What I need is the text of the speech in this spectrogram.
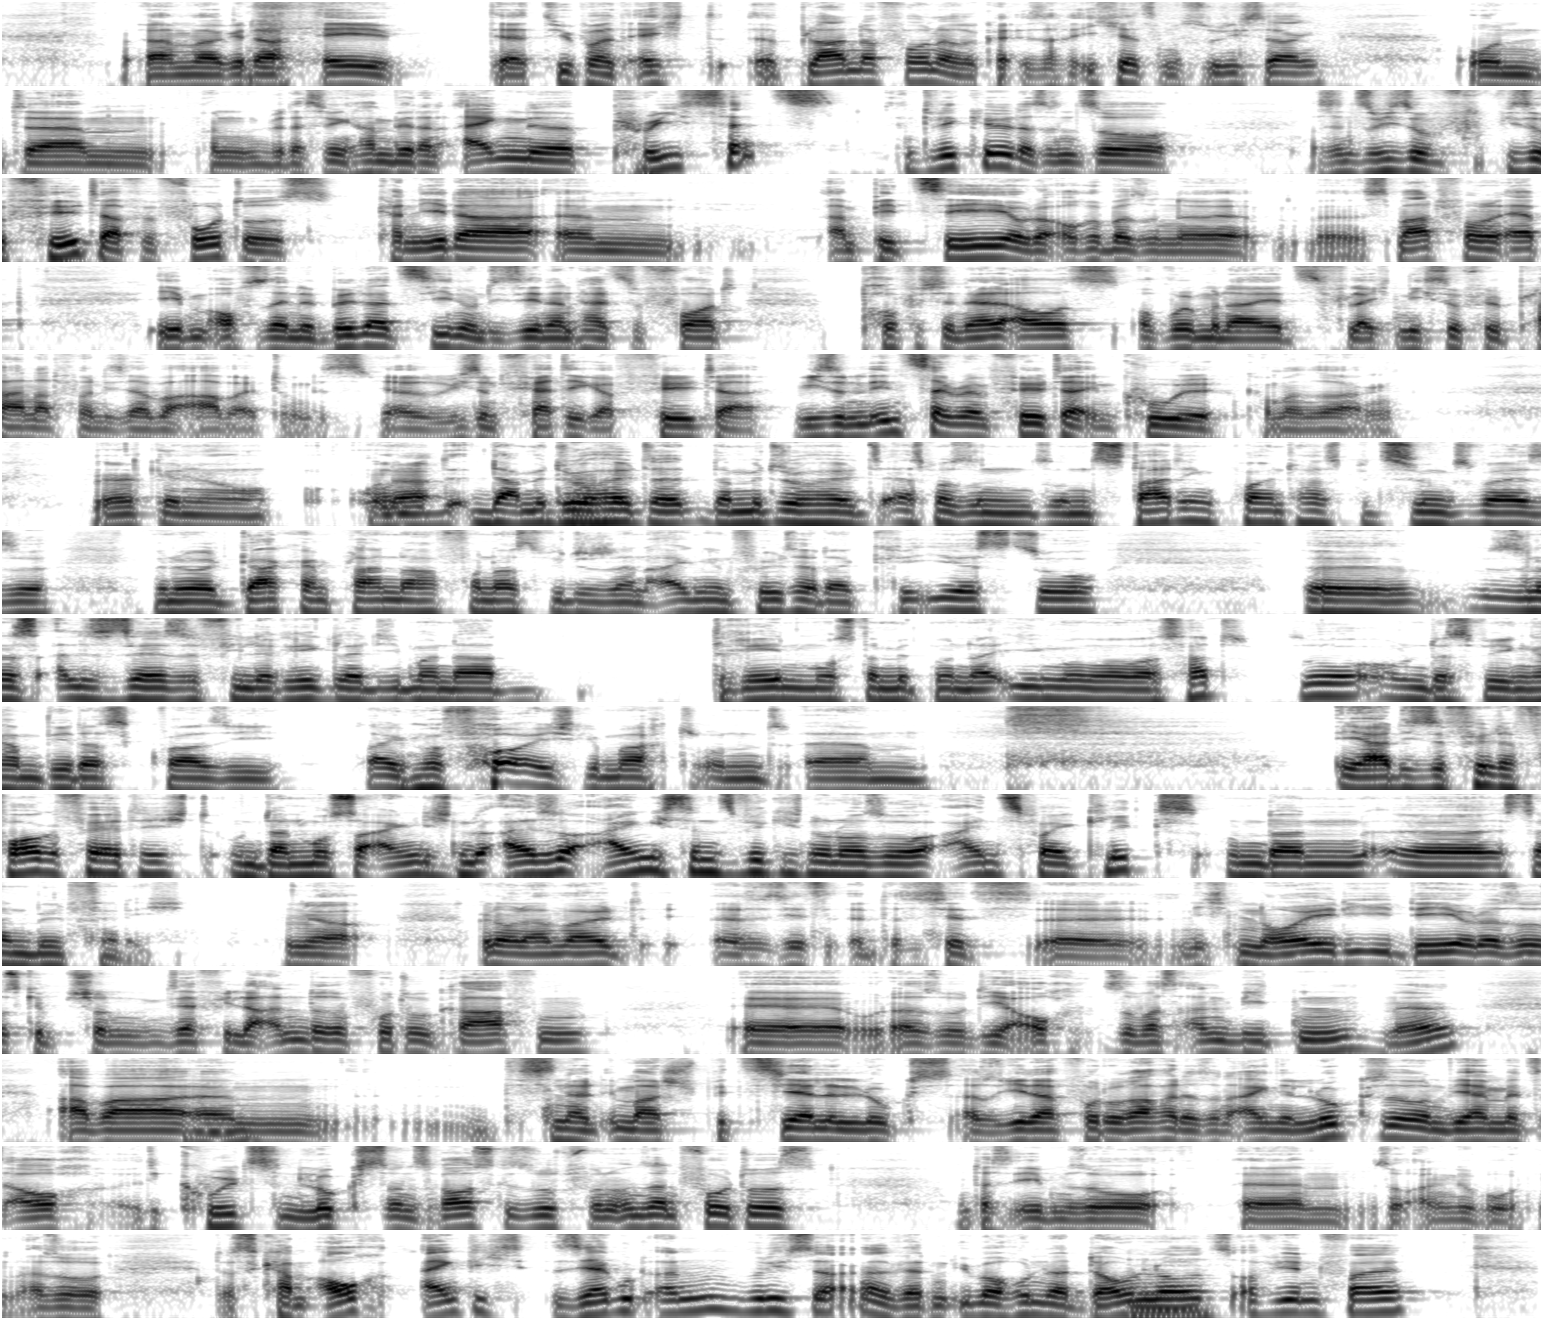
Da haben wir gedacht, ey, der Typ hat echt äh, Plan davon, also sage ich jetzt, musst du nicht sagen. Und, ähm, und deswegen haben wir dann eigene Presets entwickelt. Das sind so, das sind so wie so, wie so Filter für Fotos. Kann jeder ähm, am PC oder auch über so eine äh, Smartphone-App eben auf seine Bilder ziehen und die sehen dann halt sofort professionell aus, obwohl man da jetzt vielleicht nicht so viel Plan hat von dieser Bearbeitung. Das ist ja wie so ein fertiger Filter, wie so ein Instagram-Filter in cool, kann man sagen. Ne? Genau. Und Oder? damit du halt, damit du halt erstmal so einen, so einen Starting Point hast, beziehungsweise wenn du halt gar keinen Plan davon hast, wie du deinen eigenen Filter da kreierst, so äh, sind das alles sehr, sehr viele Regler, die man da drehen muss, damit man da irgendwann mal was hat. So, und deswegen haben wir das quasi, sag ich mal, vor euch gemacht und ähm, ja, diese Filter vorgefertigt und dann musst du eigentlich nur, also eigentlich sind es wirklich nur noch so ein, zwei Klicks und dann äh, ist dein Bild fertig. Ja, genau, dann haben wir halt, das ist jetzt, das ist jetzt äh, nicht neu, die Idee oder so, es gibt schon sehr viele andere Fotografen, äh, oder so, die auch sowas anbieten, ne? Aber ähm, das sind halt immer spezielle Looks. Also jeder Fotograf hat ja seinen eigenen Look so und wir haben jetzt auch die coolsten Looks uns rausgesucht von unseren Fotos und das eben so, ähm, so angeboten. Also das kam auch eigentlich sehr gut an, würde ich sagen. Also wir hatten über 100 Downloads auf jeden Fall.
